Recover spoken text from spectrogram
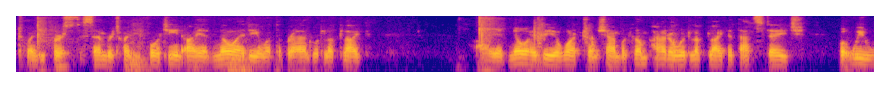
21st December 2014. I had no idea what the brand would look like. I had no idea what Drumshanbo gunpowder would look like at that stage. But we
